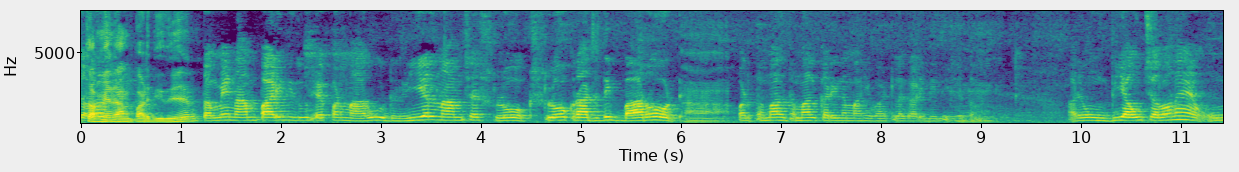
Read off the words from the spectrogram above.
તમે નામ પાડી દીધું છે તમે નામ પાડી દીધું છે પણ મારું રિયલ નામ છે શ્લોક. શ્લોક રાજદીપ બારોટ. પણ ધમાલ ધમાલ કરીને મારી વાટ લગાડી દીધી છે તમે. અરે હું બી આવું ચલો ને. હું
